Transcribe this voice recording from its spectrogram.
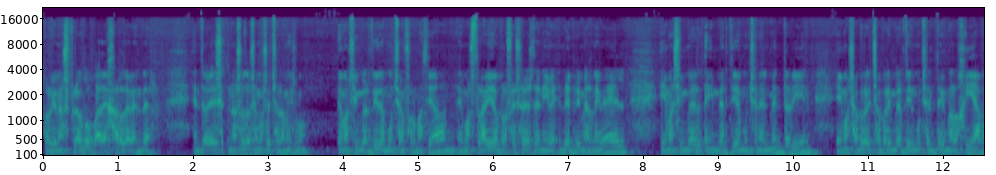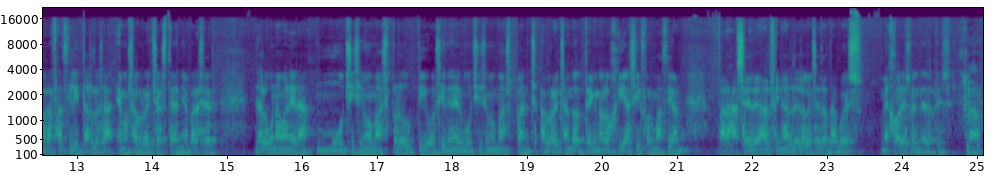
porque nos preocupa dejar de vender. Entonces, nosotros hemos hecho lo mismo hemos invertido mucho en formación, hemos traído profesores de, de primer nivel, hemos invertido mucho en el mentoring, hemos aprovechado para invertir mucho en tecnología, para facilitarlo. O sea, hemos aprovechado este año para ser, de alguna manera, muchísimo más productivos y tener muchísimo más punch, aprovechando tecnologías y formación para ser, al final de lo que se trata, pues mejores vendedores. Claro.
